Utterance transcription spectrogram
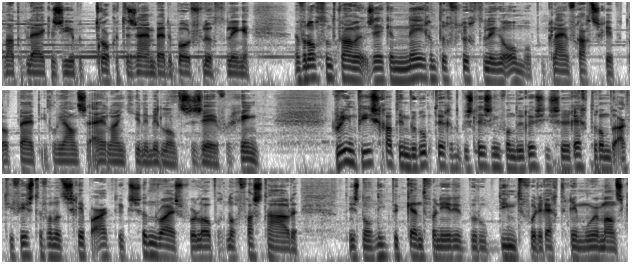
laten blijken zeer betrokken te zijn bij de bootvluchtelingen. En vanochtend kwamen zeker 90 vluchtelingen om op een klein vrachtschip... dat bij het Italiaanse eilandje in de Middellandse Zee verging. Greenpeace gaat in beroep tegen de beslissing van de Russische rechter... om de activisten van het schip Arctic Sunrise voorlopig nog vast te houden. Het is nog niet bekend wanneer dit beroep dient voor de rechter in Moermansk.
